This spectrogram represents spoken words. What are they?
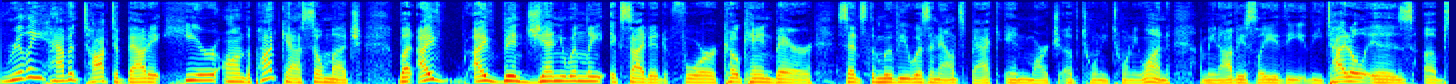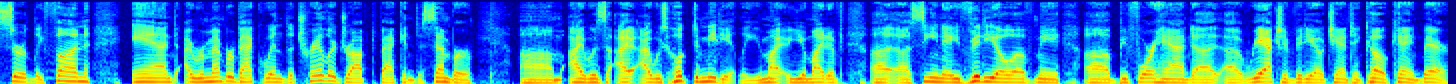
really haven't talked about it here on the podcast so much, but I've I've been genuinely excited for Cocaine Bear since the movie was announced back in March of 2021. I mean, obviously the the title is absurdly fun, and I remember back when the trailer dropped back in December. Um, I was I, I was hooked immediately. You might you might have uh, uh, seen a video of me uh, beforehand, uh, a reaction video chanting "Cocaine Bear,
